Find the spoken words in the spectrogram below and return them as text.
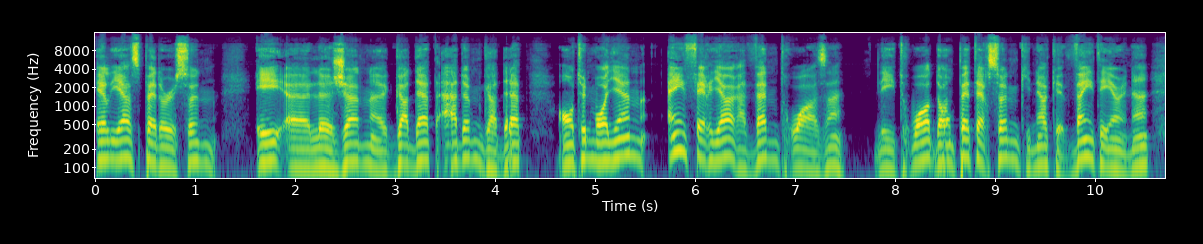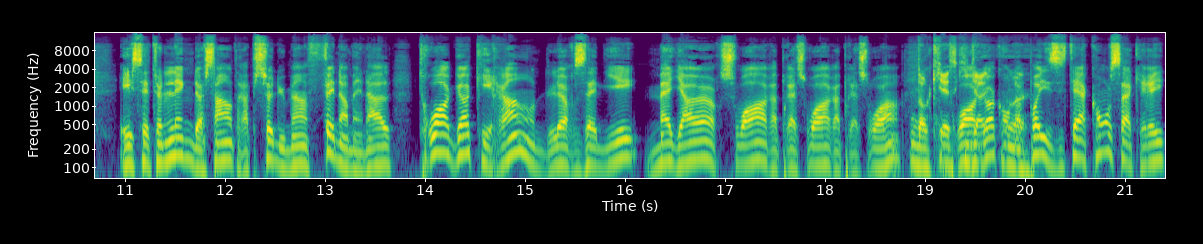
Elias Pedersen et euh, le jeune Godet, Adam Godet, ont une moyenne inférieure à 23 ans les trois, dont Peterson qui n'a que 21 ans. Et c'est une ligne de centre absolument phénoménale. Trois gars qui rendent leurs alliés meilleurs soir après soir après soir. Donc, qui est-ce Trois gars qu'on n'a pas hésité à consacrer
